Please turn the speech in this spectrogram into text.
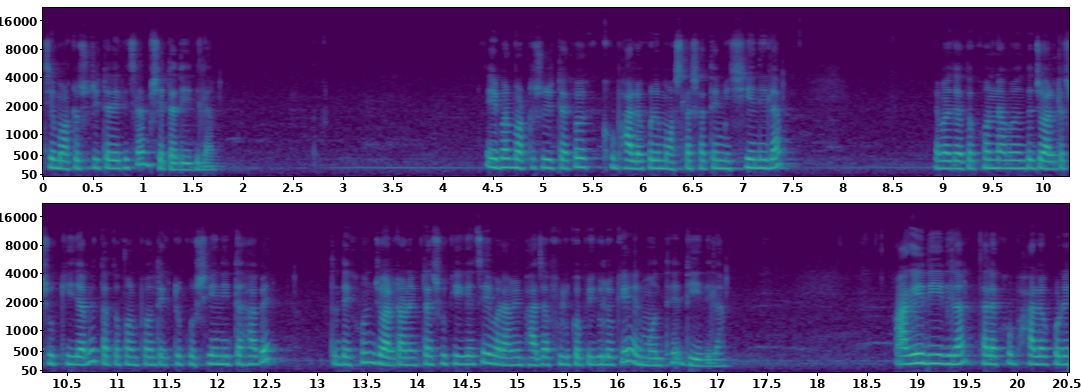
যে মটরশুঁটিটা রেখেছিলাম, সেটা দিয়ে দিলাম। এবার মটরশুঁটিটাকেও খুব ভালো করে মশলার সাথে মিশিয়ে নিলাম। এবার যতক্ষণ না পর্যন্ত জলটা শুকিয়ে যাবে, ততক্ষণ পর্যন্ত একটু কষিয়ে নিতে হবে। তো দেখুন, জলটা অনেকটা শুকিয়ে গেছে, এবার আমি ভাজা ফুলকপিগুলোকে এর মধ্যে দিয়ে দিলাম। আগেই দিয়ে দিলাম, তাহলে খুব ভালো করে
